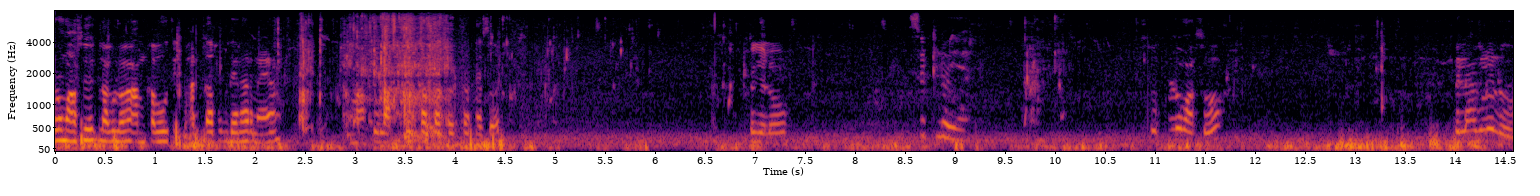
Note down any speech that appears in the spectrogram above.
मित्र मासू एक लागलो आमका बहुतेक भात कापूक देणार नाही. मासू लागतो कसा कसं कुठं गेलो. सुटलो या. सुटलो मासो. ते लागलो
